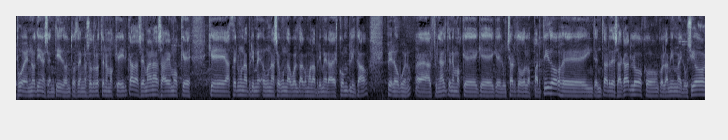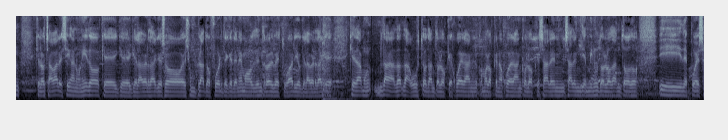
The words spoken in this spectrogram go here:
pues no tiene sentido. Entonces nosotros tenemos que ir cada semana, sabemos que, que hacer una, una segunda vuelta como la primera es complicado, pero bueno, eh, al final tenemos que, luchar todos los partidos, eh, intentar de sacarlos con, con, la misma ilusión, que los chavales sigan unidos, que, que, la verdad que eso es un plato fuerte que tenemos dentro del vestuario, que la verdad que, da, da, da, gusto tanto los que juegan como los que no juegan, con los que salen salen 10 minutos lo dan todo y después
